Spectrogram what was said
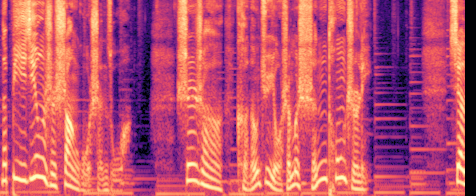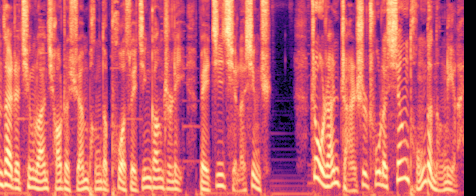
那毕竟是上古神族啊，身上可能具有什么神通之力。现在这青鸾瞧着玄鹏的破碎金刚之力，被激起了兴趣。骤然展示出了相同的能力来，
